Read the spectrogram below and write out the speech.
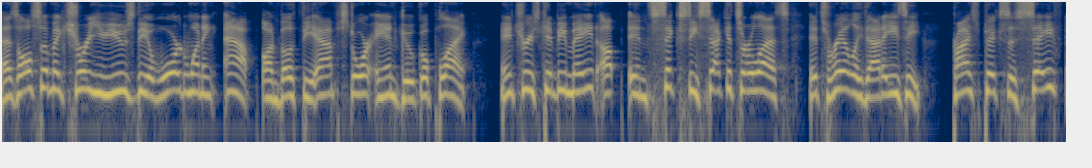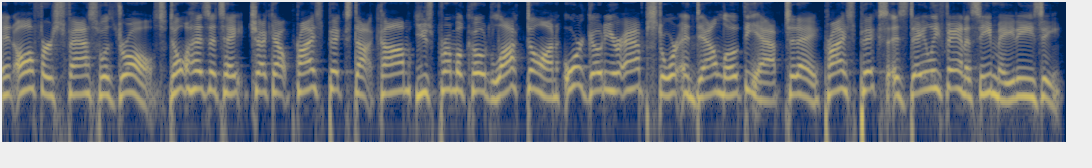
As also make sure you use the award winning app on both the App Store and Google Play. Entries can be made up in 60 seconds or less. It's really that easy. Prize Picks is safe and offers fast withdrawals. Don't hesitate. Check out prizepicks.com, use promo code locked on, or go to your app store and download the app today. Prize Picks is daily fantasy made easy.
